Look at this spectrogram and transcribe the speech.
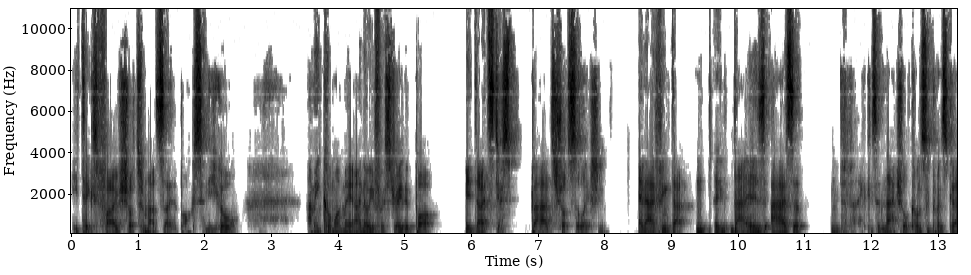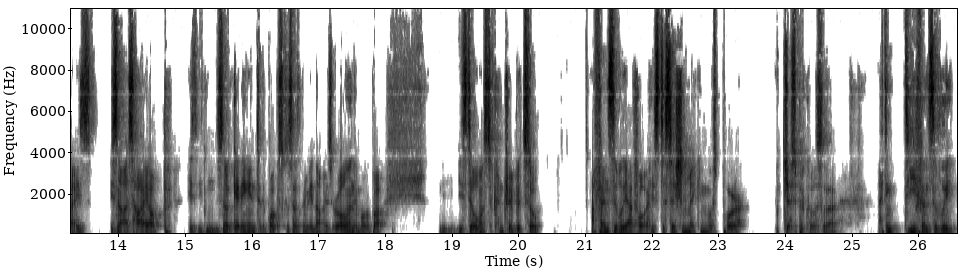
He takes five shots from outside the box, and you go, I mean, come on, mate. I know you're frustrated, but it, that's just bad shot selection. And I think that that is as a like a natural consequence, guys. He's not as high up he's, not getting into the box because that's maybe not his role anymore, but he still wants to contribute. So offensively, I thought his decision making was poor just because of that. I think defensively,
